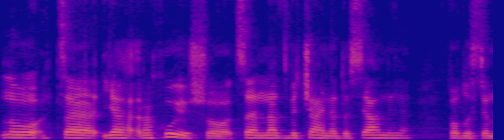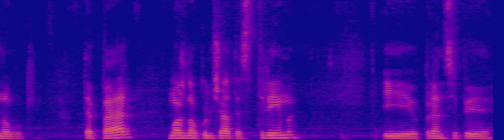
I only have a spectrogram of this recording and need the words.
Ну, це я рахую, що це надзвичайне досягнення в області науки. Тепер можна включати стріми і, в принципі,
